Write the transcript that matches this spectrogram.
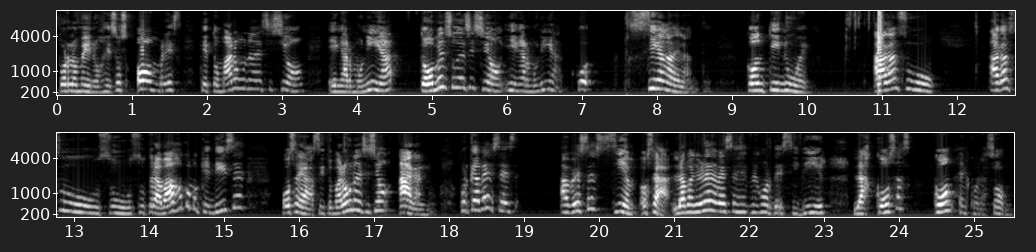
por lo menos esos hombres que tomaron una decisión en armonía, tomen su decisión y en armonía sigan adelante, continúen, hagan su, hagan su, su, su trabajo como quien dice, o sea, si tomaron una decisión, háganlo, porque a veces a veces siempre, o sea, la mayoría de veces es mejor decidir las cosas con el corazón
